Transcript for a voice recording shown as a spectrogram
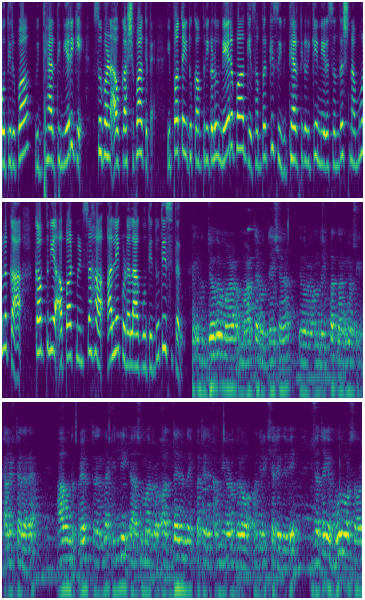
ಓದಿರುವ ವಿದ್ಯಾರ್ಥಿನಿಯರಿಗೆ ಸುವರ್ಣ ಅವಕಾಶವಾಗಿದೆ. ಇಪ್ಪತ್ತೈದು ಕಂಪನಿಗಳು ನೇರವಾಗಿ ಸಂಪರ್ಕಿಸಿ ವಿದ್ಯಾರ್ಥಿಗಳಿಗೆ ನೇರ ಸಂದರ್ಶನ ಮೂಲಕ ಕಂಪನಿಯ ಅಪಾರ್ಟ್ಮೆಂಟ್ ಸಹ ಅಲ್ಲೇ ಕೊಡಲಾಗುವುದೆಂದು ತಿಳಿಸಿದರು. ಉದ್ಯೋಗ ಮಾಡ್ತಾ ಇರೋ ಉದ್ದೇಶ ಇವರು ಒಂದು ಇಪ್ಪತ್ನಾಲ್ಕನೇ ವರ್ಷಕ್ಕೆ ಕಾಲಿಡ್ತಾ ಇದ್ದಾರೆ. ಆ ಒಂದು ಪ್ರಯುಕ್ತದಿಂದ ಇಲ್ಲಿ ಸುಮಾರು ಹದಿನೈದರಿಂದ ಇಪ್ಪತ್ತೈದು ಕಂಪ್ನಿಗಳು ಬರೋ ನಿರೀಕ್ಷೆಯಲ್ಲಿದ್ದೀವಿ. ಜೊತೆಗೆ ಮೂರುವರೆ ಸಾವಿರ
